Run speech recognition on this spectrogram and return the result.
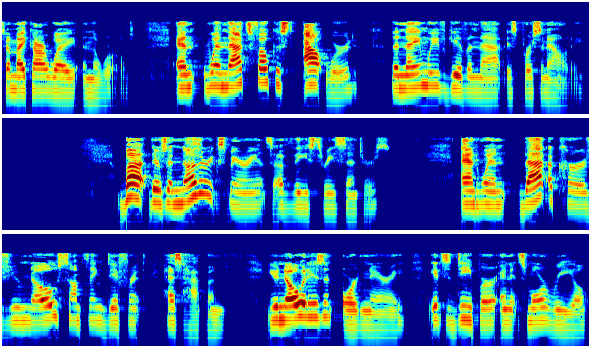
to make our way in the world. And when that's focused outward, the name we've given that is personality. But there's another experience of these three centers. And when that occurs, you know something different has happened. You know it isn't ordinary. It's deeper and it's more real.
